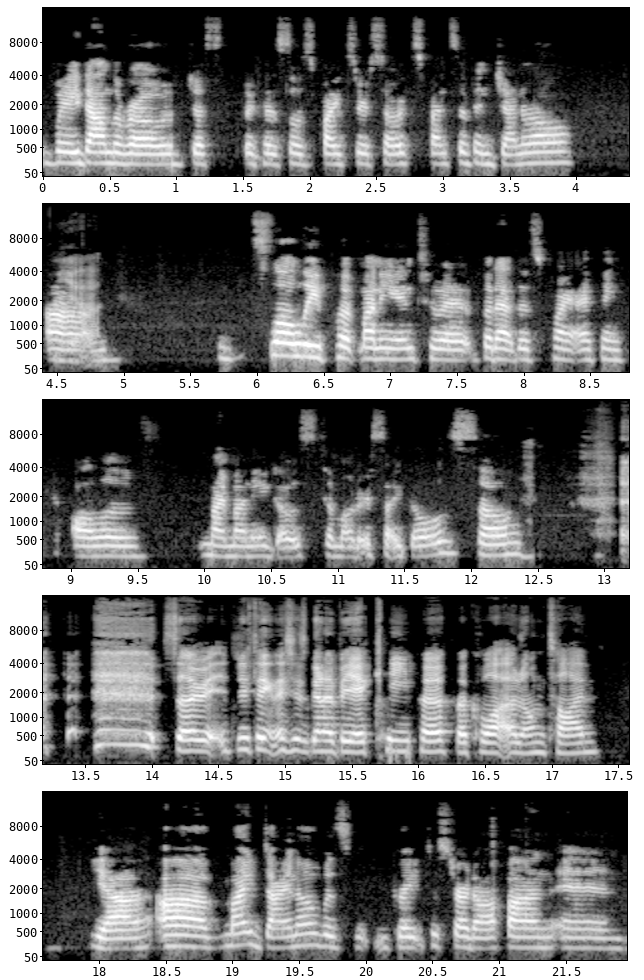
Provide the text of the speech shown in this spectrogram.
way down the road just because those bikes are so expensive in general. Yeah. Um, slowly put money into it, but at this point, I think all of my money goes to motorcycles. So so, do you think this is going to be a keeper for quite a long time? yeah, uh, my Dyna was great to start off on, and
